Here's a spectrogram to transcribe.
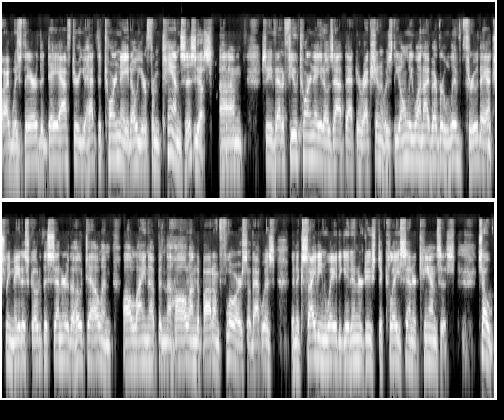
I was there the day after you had the tornado. You're from Kansas. Yes. Um, so you've had a few tornadoes out that direction. It was the only one I've ever lived through. They actually made us go to the center of the hotel and all line up in the hall on the bottom floor. So that was an exciting way to get introduced to Clay Center, Kansas. So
